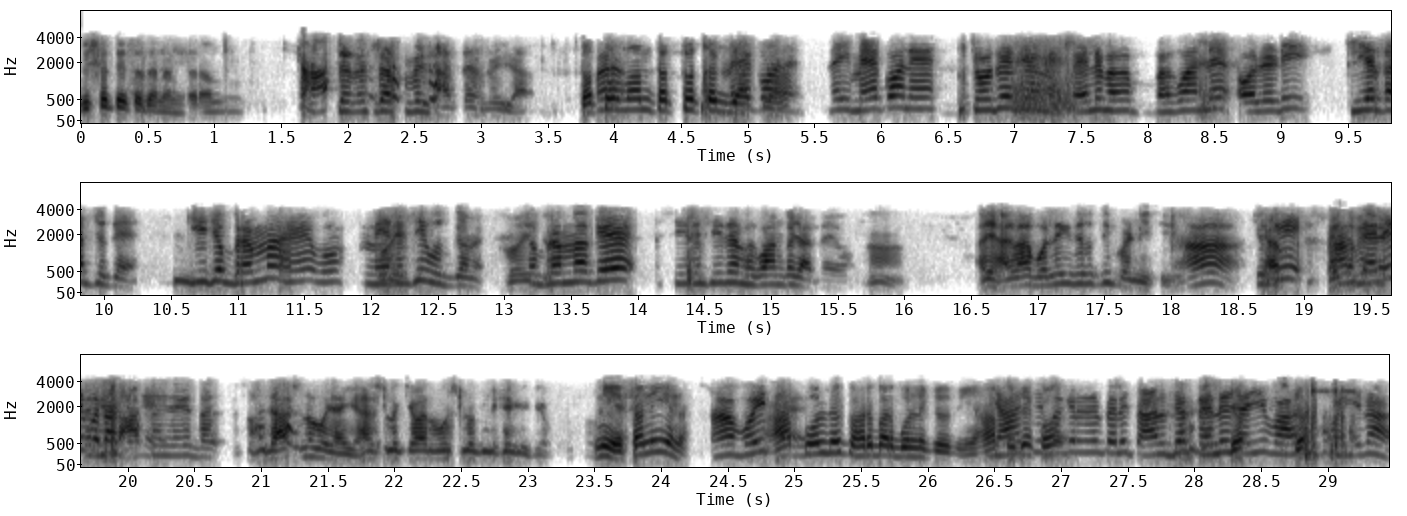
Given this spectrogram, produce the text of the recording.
विशते तदनंतरम। कहाँ चरण में जाते हैं भैया तत्व माम तत्व तक मैं जाता है। नहीं मैं कौन है? चौदह में। पहले भगवान ने ऑलरेडी क्लियर कर चुके हैं। कि जो ब्रह्मा है वो मेरे से उद्गम है। तो तो। ब्रह्मा के सीधे सीधे भगवान को जाते हो। हाँ। अरे हर बार बोलने की ज़रूरत नहीं पड़नी थी। हाँ क्योंकि हम पहले ही बता चुके हज़ार श्लोक हो जाएँगे। हर श्लोक के बाद वो श्लोक लिखेंगे क्या? नहीं ऐसा नहीं है ना। हाँ वही तो आप बोल रहे हो तो हर बार बोलने की ज़रूरत नहीं है। यहाँ पे देखो पहले चार अध्याय पहले जाइए वहाँ जब- पढ़िए ना।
